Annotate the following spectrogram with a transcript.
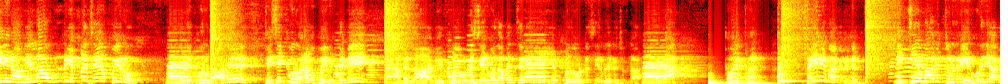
இனி நாம் எல்லாம் ஒன்று எப்படி செய்ய போகிறோம்? மூளைக்கு ஒருவராக திசைக்கு ஒருவராக போய்விட்டனே. நாம் எல்லாம் எப்பொழுது ஒன்று சேர்வது அமைச்சரே எப்பொழுது ஒன்று சேர்வது என்று சொன்னார். கவலைப்படாது தைரியமாக இருங்கள். நிச்சயமாக சொல்கிறேன் உறுதியாக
